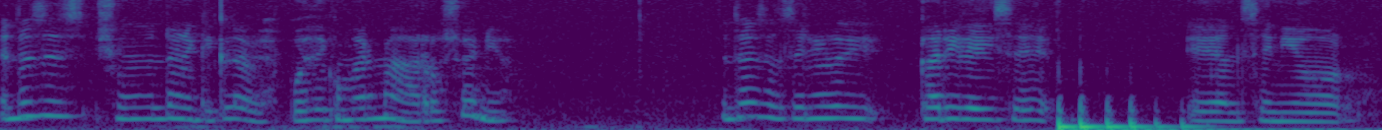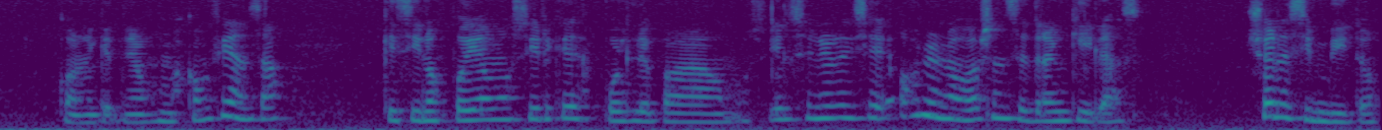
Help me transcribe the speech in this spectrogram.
Entonces llegó un momento en el que, claro, después de comer me agarró sueño. Entonces el señor Cari le dice eh, al señor con el que teníamos más confianza que si nos podíamos ir que después le pagábamos. Y el señor dice, oh no, no, váyanse tranquilas. Yo les invito.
